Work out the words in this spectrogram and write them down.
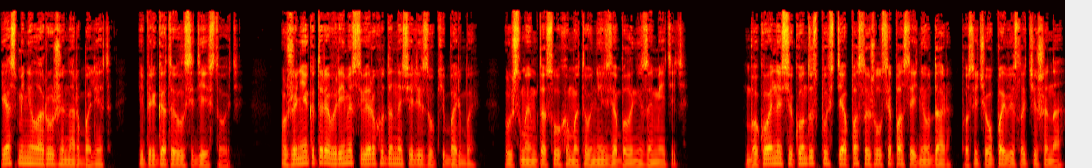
Я сменил оружие на арбалет и приготовился действовать. Уже некоторое время сверху доносили звуки борьбы. Уж с моим-то слухом этого нельзя было не заметить. Буквально секунду спустя послышался последний удар, после чего повисла тишина.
